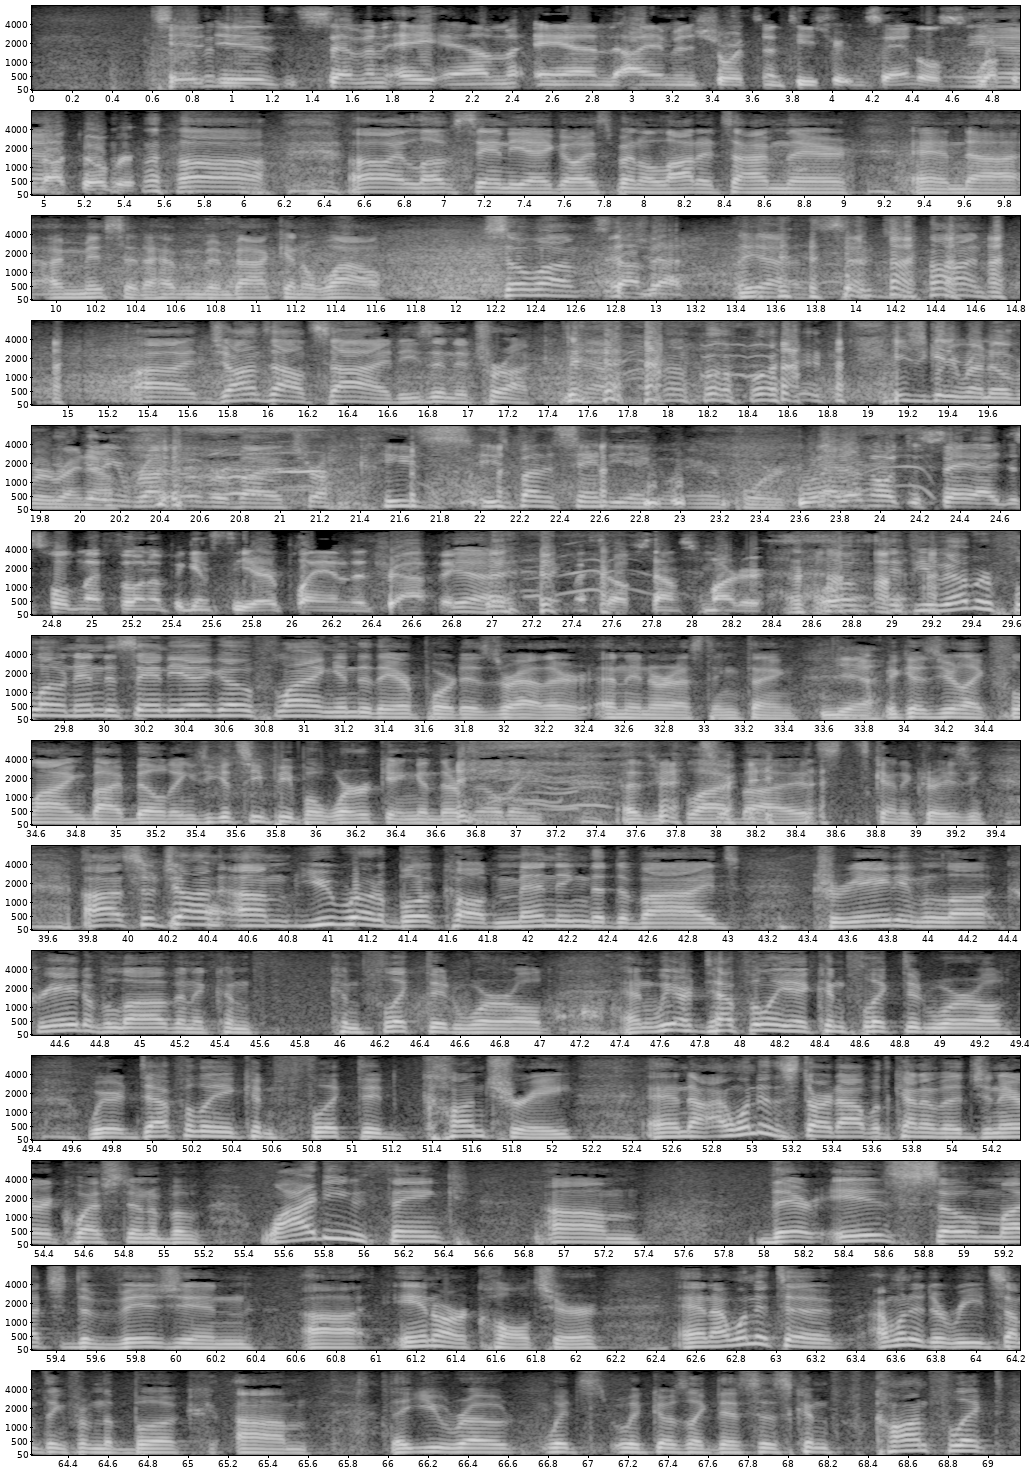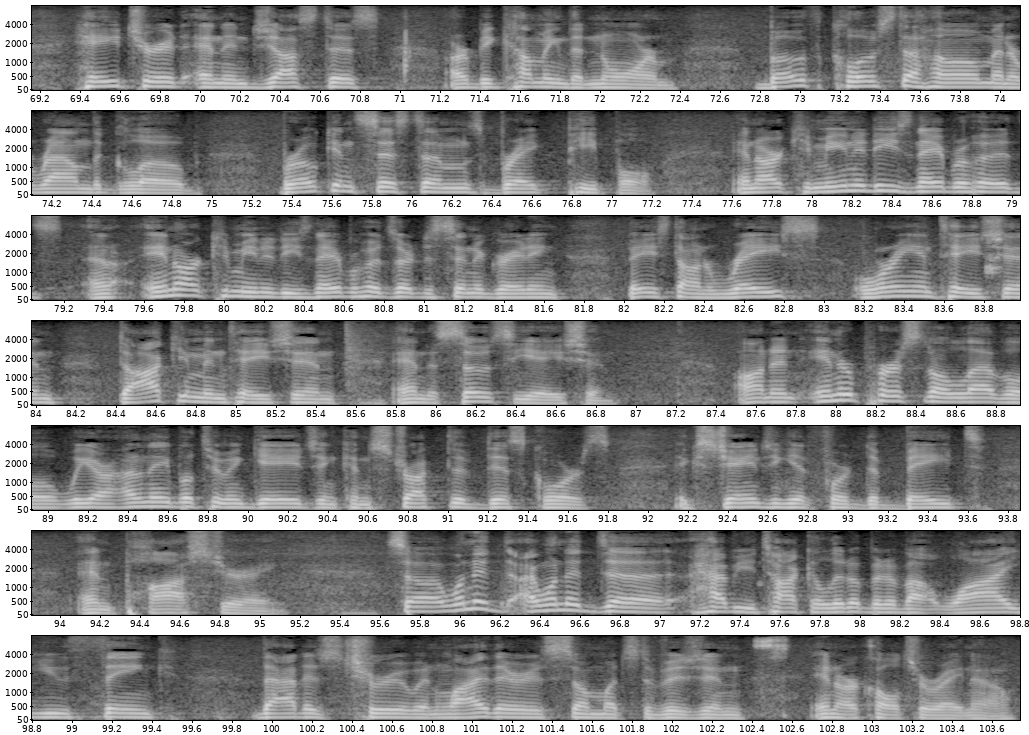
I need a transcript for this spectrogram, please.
It 70? is 7 a.m. and I am in shorts and a t-shirt and sandals. Welcome to October. Oh, oh, I love San Diego. I spent a lot of time there, and uh, I miss it. I haven't been back in a while. So, um, It's not bad. Yeah. So, John, uh, John's outside. He's in the truck. He's just getting run over right Getting now. run over by a truck. He's he's by the San Diego airport. When I don't know what to say, I just hold my phone up against the airplane and the traffic Yeah. to make myself sound smarter. well, if you've ever flown into San Diego, flying into the airport is rather an interesting thing. Yeah. Because you're like flying by buildings. You can see people working in their buildings as you fly right. by. It's, it's kind of crazy. Uh, so, John, um, you wrote a book called Mending the Divides Creative, Lo- Creative Love in a Conf- Conflicted World. And we are definitely a conflicted world. We're definitely a conflicted country. And I wanted to start out with kind of a generic question about why do you think. Um, there is so much division uh, in our culture, and I wanted to I wanted to read something from the book um, that you wrote, which which goes like this: "As conf- conflict, hatred, and injustice are becoming the norm, both close to home and around the globe. Broken systems break people." In our communities, neighborhoods, and in our communities, neighborhoods are disintegrating based on race, orientation, documentation, and association. On an interpersonal level, we are unable to engage in constructive discourse, exchanging it for debate and posturing. So I wanted I wanted to have you talk a little bit about why you think that is true and why there is so much division in our culture right now.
